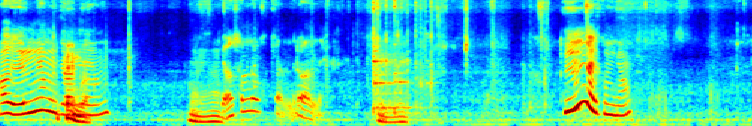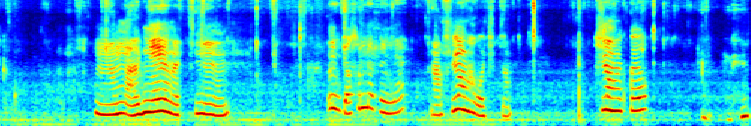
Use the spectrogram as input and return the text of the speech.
아, 네 명이 타펜이 뭐야? 들어왔네요. 음, 여섯 명밖에 안 들어왔네. 음. 음, 맛있군요. 음, 아니에요, 맛있네요. 응, 여섯 명이네. 아, 수영하고 싶어. 수영할까요? 네?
